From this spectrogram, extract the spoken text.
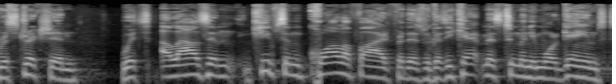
restriction which allows him keeps him qualified for this because he can't miss too many more games.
